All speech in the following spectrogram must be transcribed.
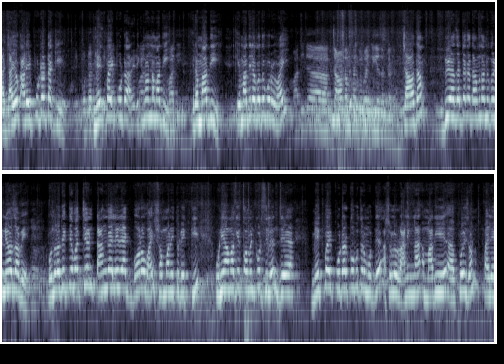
আর যাই হোক আর এই পোটারটা কি? এই পোটারটা মেঘ পাই পোটার। এটা কি নর না মাদি। এটা মাদি। এই মাদিটা কত পড়বে ভাই? মাদিটা চাওয়া দাম থাকবে ভাই দুই হাজার টাকা। চাওয়া দাম? দুই হাজার টাকা দাম দামি করে নেওয়া যাবে। বন্ধুরা দেখতে পাচ্ছেন টাঙ্গাইলের এক বড় ভাই সম্মানিত ব্যক্তি উনি আমাকে কমেন্ট করছিলেন যে মেঘপাই পোটার কবুতর মধ্যে আসলে রানিং না মাদি প্রয়োজন পাইলে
